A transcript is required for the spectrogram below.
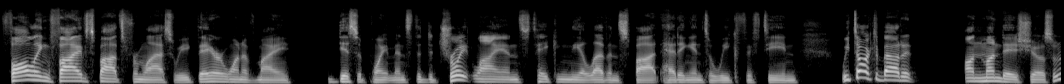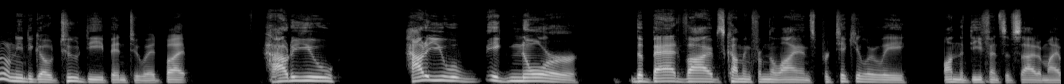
falling five spots from last week. They are one of my disappointments. The Detroit Lions taking the 11th spot heading into week 15. We talked about it on Monday's show, so we don't need to go too deep into it, but how do you how do you ignore the bad vibes coming from the Lions, particularly on the defensive side of my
